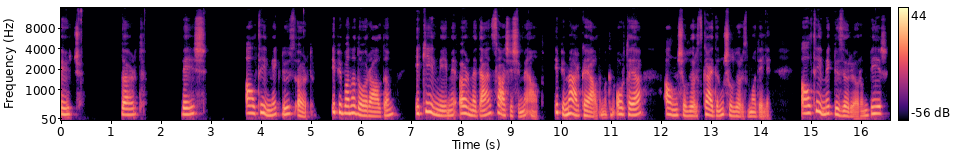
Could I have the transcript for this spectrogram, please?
3 4 5 6 ilmek düz ördüm. İpi bana doğru aldım. 2 ilmeğimi örmeden sağ şişimi aldım. İpimi arkaya aldım. Bakın ortaya almış oluyoruz, kaydırmış oluyoruz modeli. 6 ilmek düz örüyorum. 1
